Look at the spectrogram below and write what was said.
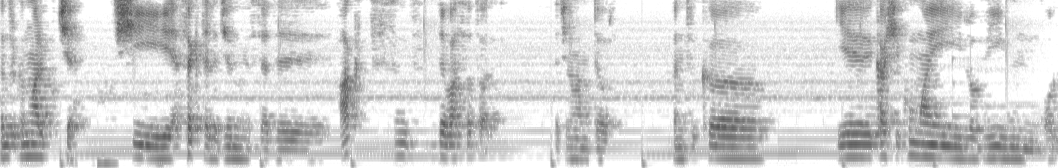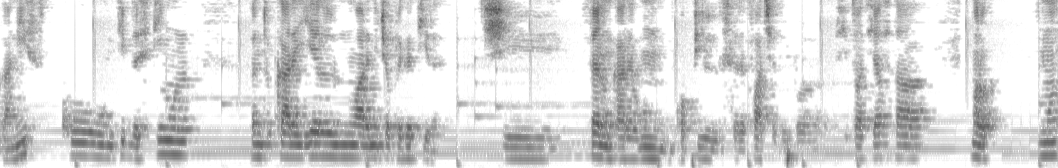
pentru că nu are cu ce. Și efectele genului ăsta de act sunt devastatoare de cele mai multe ori. Pentru că e ca și cum ai lovi un organism cu un tip de stimul pentru care el nu are nicio pregătire. Și felul în care un copil se reface după situația asta, mă rog, în mod,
